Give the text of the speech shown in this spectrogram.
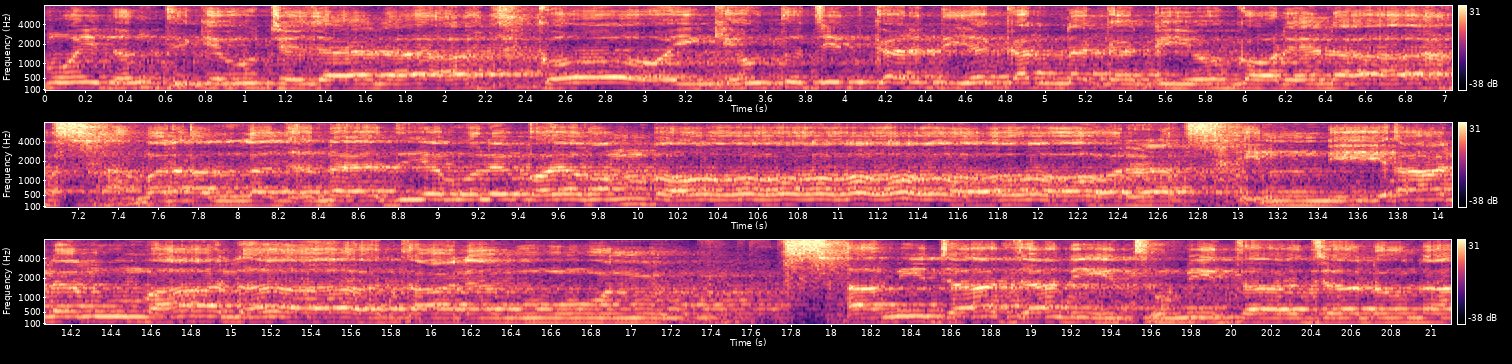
ময়দান থেকে উঠে যায় না। কই, কেউ তো চিৎকার দিয়ে কান্নাকাটিও করে না। আমার আল্লাহ জানায় দিয়ে বলে, পয়গম্বর, ইন্নি আলামু মালা তালামুন। আমি যা জানি তুমি তা জানো না।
